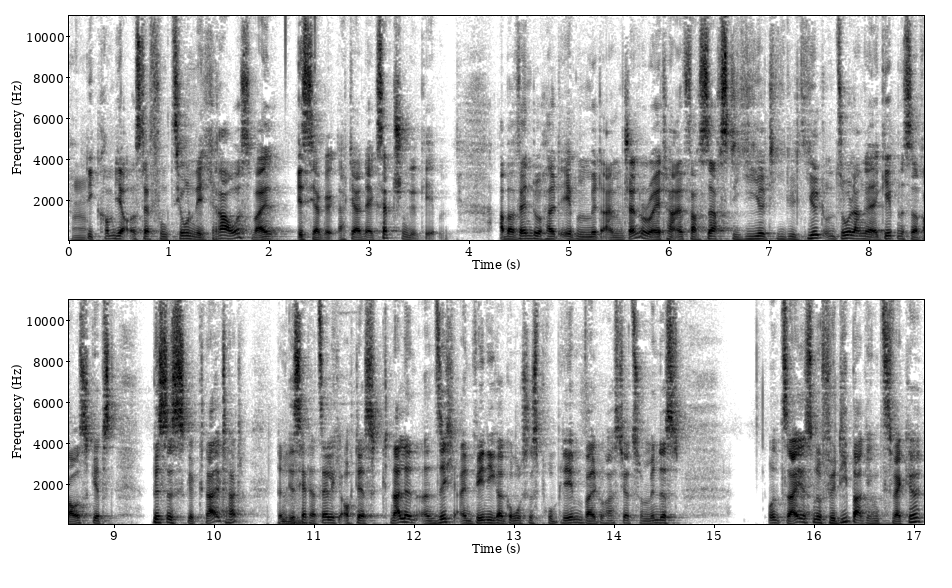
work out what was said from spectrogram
Ja. Die kommen ja aus der Funktion nicht raus, weil ist ja, hat ja eine Exception gegeben. Aber wenn du halt eben mit einem Generator einfach sagst, die Yield, Yield, Yield und so lange Ergebnisse rausgibst, bis es geknallt hat, dann mhm. ist ja tatsächlich auch das Knallen an sich ein weniger großes Problem, weil du hast ja zumindest, und sei es nur für Debugging-Zwecke,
